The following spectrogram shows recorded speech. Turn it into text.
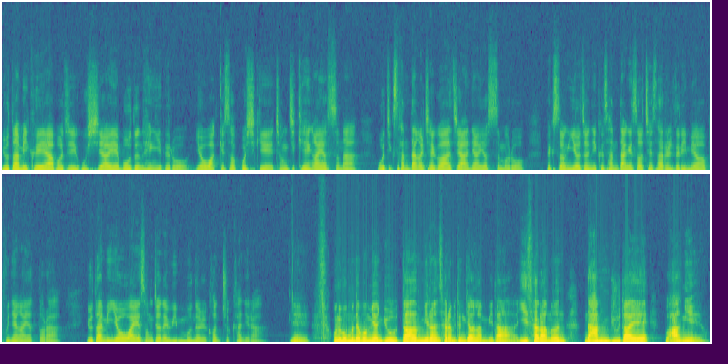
요담이 그의 아버지 우시아의 모든 행위대로 여호와께서 보시기에 정직히 행하였으나 오직 산당을 제거하지 아니하였으므로 백성이 여전히 그 산당에서 제사를 드리며 분양하였더라. 요담이 여호와의 성전의 윗문을 건축하니라. 네. 오늘 본문에 보면 요담이라는 사람이 등장을 합니다. 이 사람은 남유다의 왕이에요.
